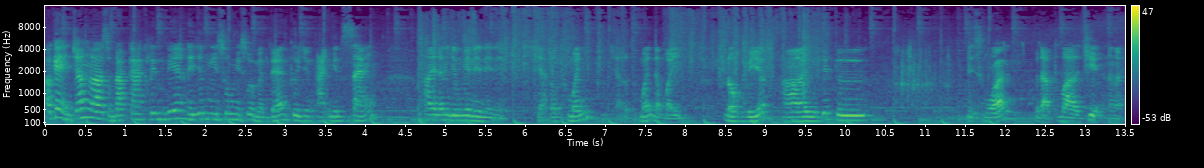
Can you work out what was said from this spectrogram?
អូខេអញ្ចឹងសម្រាប់ការ clean វានេះយើងងាយស្រួលងាយស្រួលមែនតើគឺយើងអាចមានសាំងហើយនឹងយើងមាននេះនេះនេះចាក់ដុសថ្មិញចាក់ដុសថ្មិញដើម្បីដុសវាហើយមួយទៀតគឺនេះស្ងាត់ប្រដាប់ត្បាល់ជាហ្នឹងហើយ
